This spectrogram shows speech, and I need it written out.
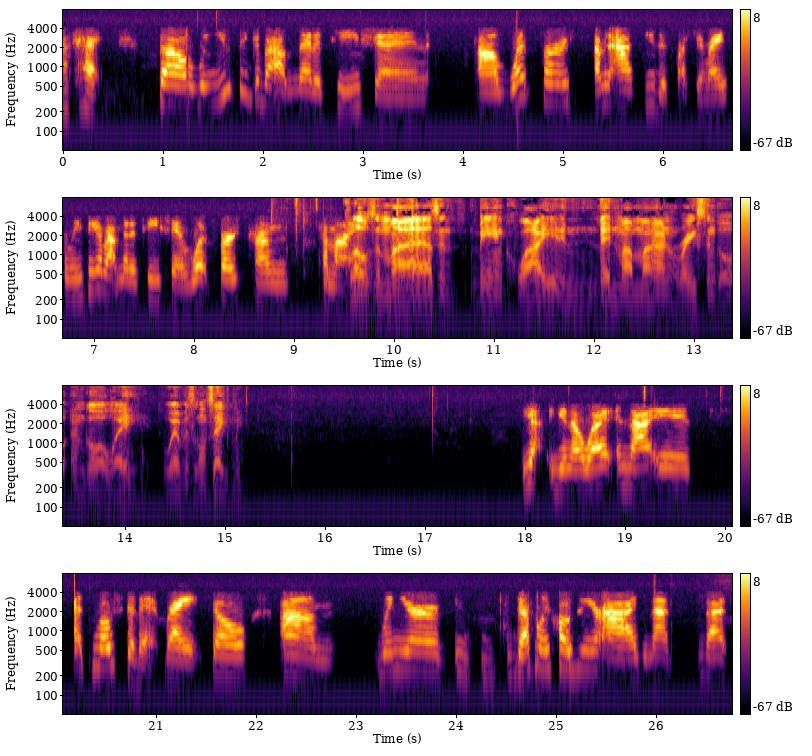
Okay. So when you think about meditation, um, what first? I'm going to ask you this question, right? So when you think about meditation, what first comes to mind? Closing my eyes and being quiet and letting my mind race and go and go away wherever it's gonna take me. Yeah, you know what? And that is that's most of it, right? So um, when you're definitely closing your eyes, and that's that's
